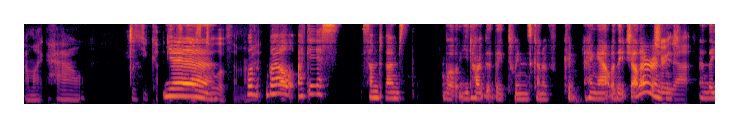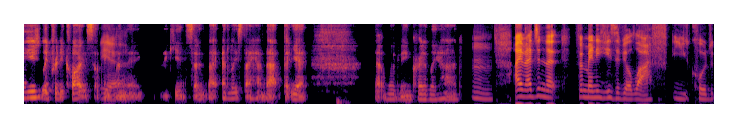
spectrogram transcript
I'm like, how did you cut yeah. two of them? Right? Well well, I guess sometimes well, you'd hope that the twins kind of could hang out with each other and and they're usually pretty close, I think, when they're the kids so that at least they have that but yeah that would be incredibly hard. Mm. i imagine that for many years of your life you could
